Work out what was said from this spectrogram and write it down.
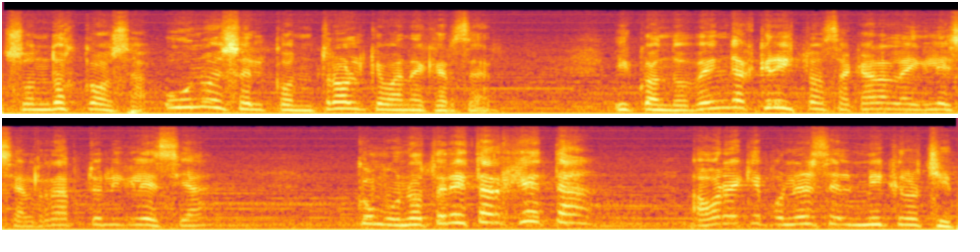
son dos cosas. Uno es el control que van a ejercer. Y cuando venga Cristo a sacar a la iglesia, al rapto de la iglesia, como no tenés tarjeta, ahora hay que ponerse el microchip.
